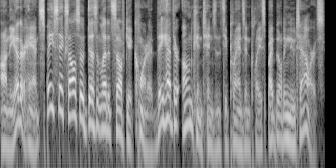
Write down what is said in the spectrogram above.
On the other hand, SpaceX also doesn't let itself get cornered. They have their own contingency plans in place by building new towers.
